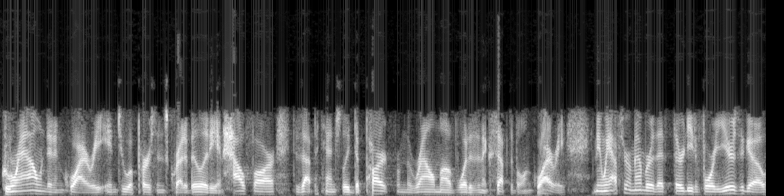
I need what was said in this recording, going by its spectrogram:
ground an inquiry into a person's credibility and how far does that potentially depart from the realm of what is an acceptable inquiry? I mean, we have to remember that 30 to 40 years ago,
